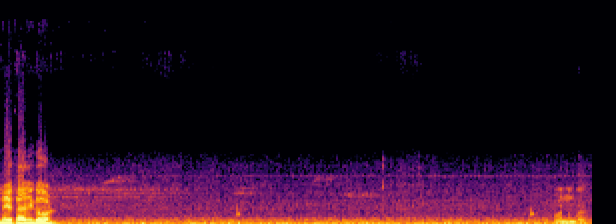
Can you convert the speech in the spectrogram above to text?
నేతాజీ గౌడ్ ఫోన్ నెంబర్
